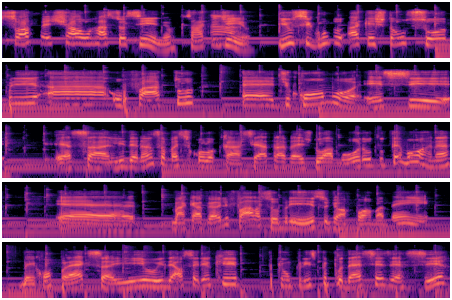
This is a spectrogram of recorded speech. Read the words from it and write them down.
só fechar o raciocínio, só rapidinho. Ah. E o segundo, a questão sobre a, o fato é, de como esse essa liderança vai se colocar, se é através do amor ou do temor, né? É, Maquiavel ele fala sobre isso de uma forma bem, bem complexa e o ideal seria que, que um príncipe pudesse exercer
